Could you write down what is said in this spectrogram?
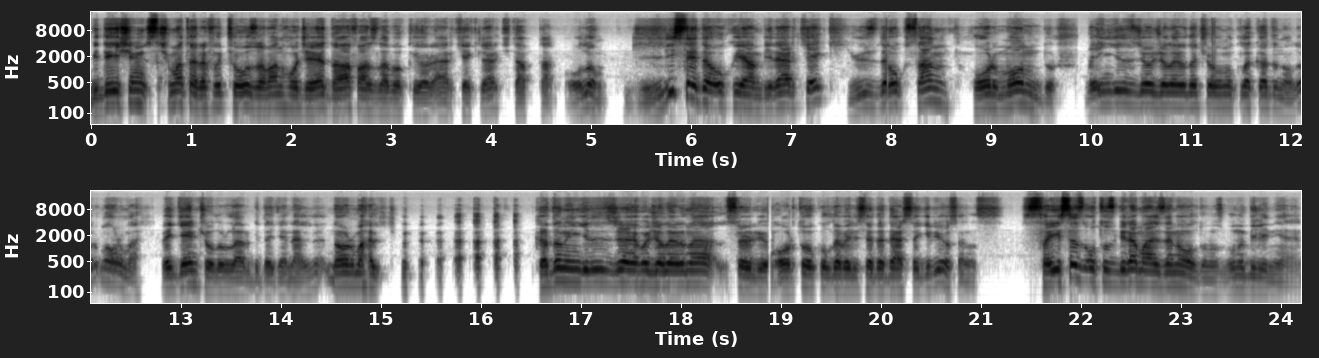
Bir de işin saçma tarafı çoğu zaman hocaya daha fazla bakıyor erkekler kitaptan. Oğlum lisede okuyan bir erkek %90 hormondur. Ve İngilizce hocaları da çoğunlukla kadın olur normal. Ve genç olurlar bir de genelde normal. kadın İngilizce hocalarına söylüyor. Ortaokulda ve lisede derse giriyorsanız. Sayısız 31'e malzeme oldunuz bunu bilin yani.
